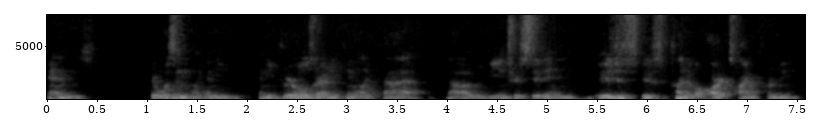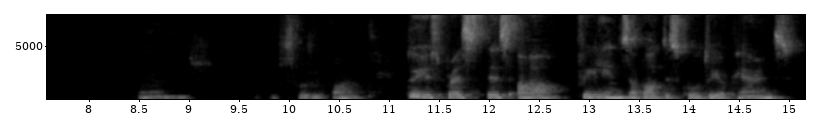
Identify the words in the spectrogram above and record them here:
and there wasn't like any any girls or anything like that that I would be interested in. It was just it was kind of a hard time for me, and it just wasn't fun. Do you express these uh, feelings about the school to your parents?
